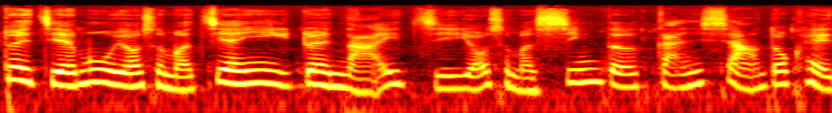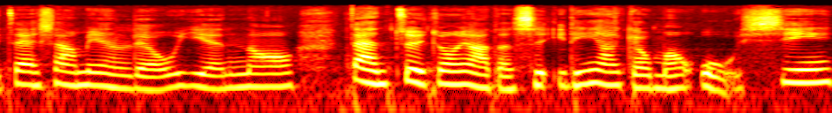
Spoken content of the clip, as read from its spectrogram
对节目有什么建议？对哪一集有什么心得感想？都可以在上面留言哦。但最重要的是，一定要给我们五星，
